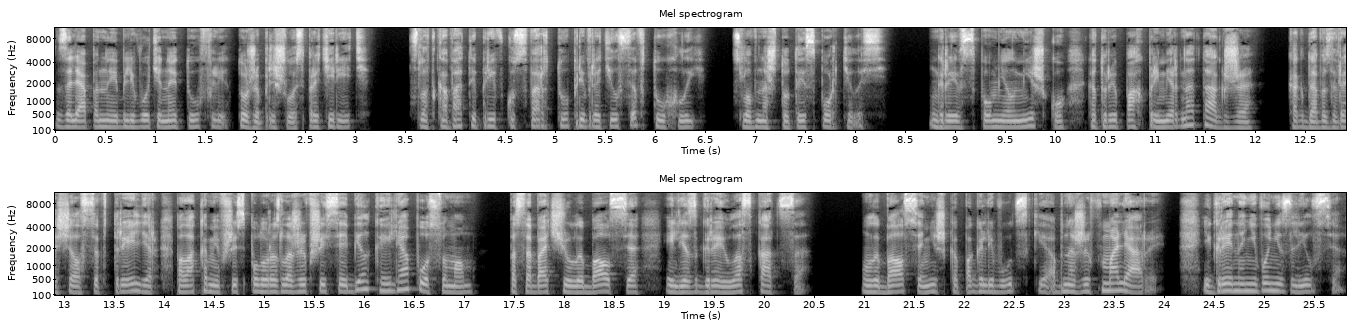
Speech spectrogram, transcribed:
Заляпанные блевотиной туфли тоже пришлось протереть. Сладковатый привкус во рту превратился в тухлый, словно что-то испортилось. Грей вспомнил Мишку, который пах примерно так же – когда возвращался в трейлер, полакомившись полуразложившейся белкой или опоссумом, по собачьи улыбался и лез Грею ласкаться. Улыбался Мишка по-голливудски, обнажив маляры. И Грей на него не злился,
